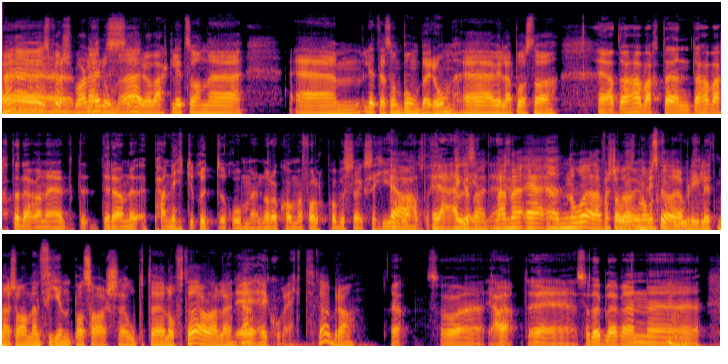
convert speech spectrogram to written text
Men eh, eh, spørsmålet, mens- rommet har jo vært litt sånn eh, Litt som bomberom, eh, vil jeg påstå. Ja, det har vært, en, det, har vært det der, det, der panikkrydderommet når det kommer folk på besøk, så hiver Ja, alt rælet inn der. Men eh, nå er det forstått da er nå skal det bli litt mer sånn en fin passasje opp til loftet? er eller? Det er korrekt. det er bra. Ja, så eh, ja, ja. Det, så det blir en eh,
